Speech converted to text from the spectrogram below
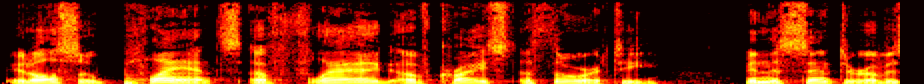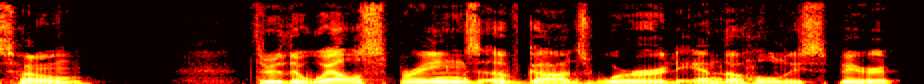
It also plants a flag of Christ's authority in the center of his home. Through the well springs of God's Word and the Holy Spirit,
